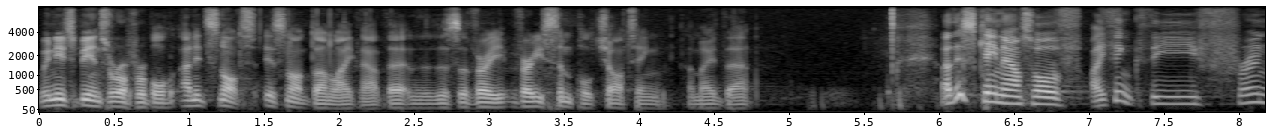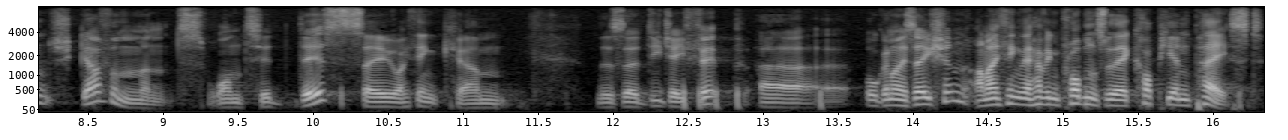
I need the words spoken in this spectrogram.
we need to be interoperable, and it's not, it's not done like that. There's a very, very simple charting I made there. Uh, this came out of, I think the French government wanted this, so I think um, there's a DGFiP uh, organization, and I think they're having problems with their copy and paste.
